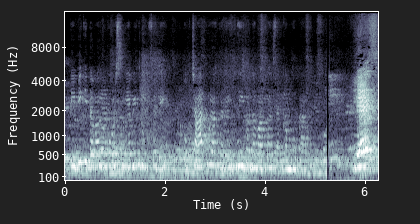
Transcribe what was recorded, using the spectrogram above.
टीबी की दवा का कोर्स नियमित रूप से लें उपचार पूरा करें नहीं तो दवा का असर कम होगा। यस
